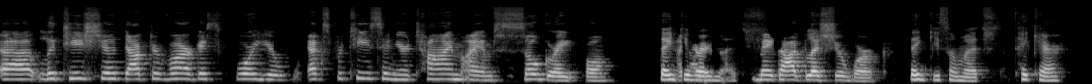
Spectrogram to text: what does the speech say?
uh, Leticia, Dr. Vargas, for your expertise and your time. I am so grateful. Thank you very much. May God bless your work. Thank you so much. Take care.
